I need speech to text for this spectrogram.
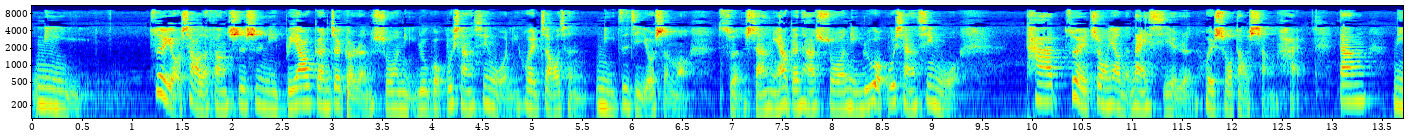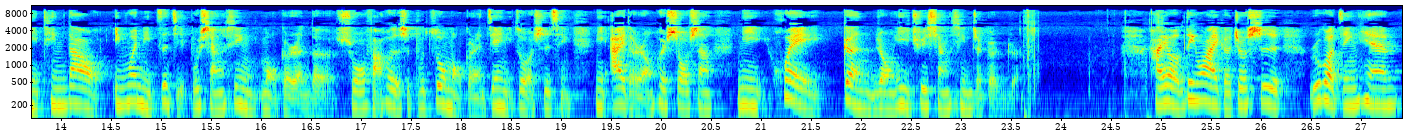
你。最有效的方式是你不要跟这个人说，你如果不相信我，你会造成你自己有什么损伤。你要跟他说，你如果不相信我，他最重要的那些人会受到伤害。当你听到因为你自己不相信某个人的说法，或者是不做某个人建议你做的事情，你爱的人会受伤，你会更容易去相信这个人。还有另外一个就是，如果今天。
